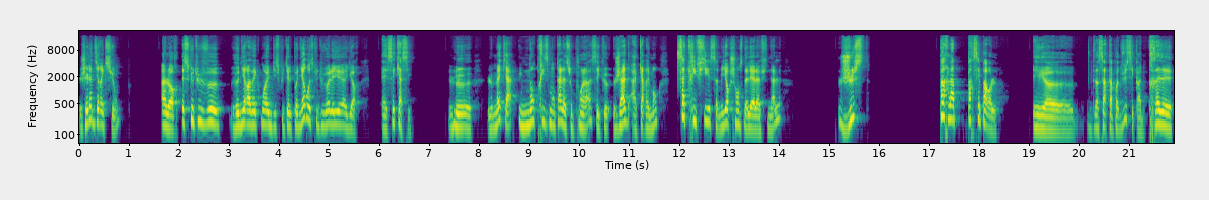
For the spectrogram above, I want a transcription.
j'ai la direction. Alors, est-ce que tu veux venir avec moi et me disputer le poignard ou est-ce que tu veux aller ailleurs? Et c'est cassé. Le, mec a une emprise mentale à ce point-là, c'est que Jade a carrément sacrifié sa meilleure chance d'aller à la finale juste par, la, par ses paroles. Et euh, d'un certain point de vue, c'est quand même très...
